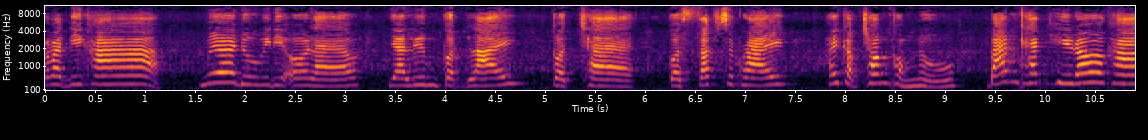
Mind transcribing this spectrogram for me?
สวัสดีค่ะ เมื่อดูวิดีโอแล้ว อย่าลืมกดไลค์กดแชร์ กด Subscribe ให้กับช่องของหนู บ้านแคทฮีโร่ค่ะ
